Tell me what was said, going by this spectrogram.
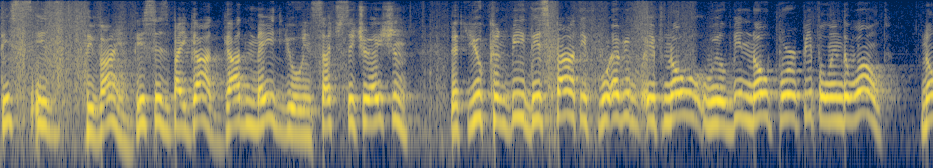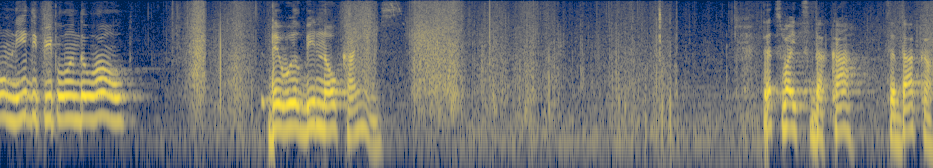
this is divine. This is by God. God made you in such situation that you can be this part. If if no will be no poor people in the world, no needy people in the world, there will be no kindness. That's why it's tzedakah, tzedakah,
